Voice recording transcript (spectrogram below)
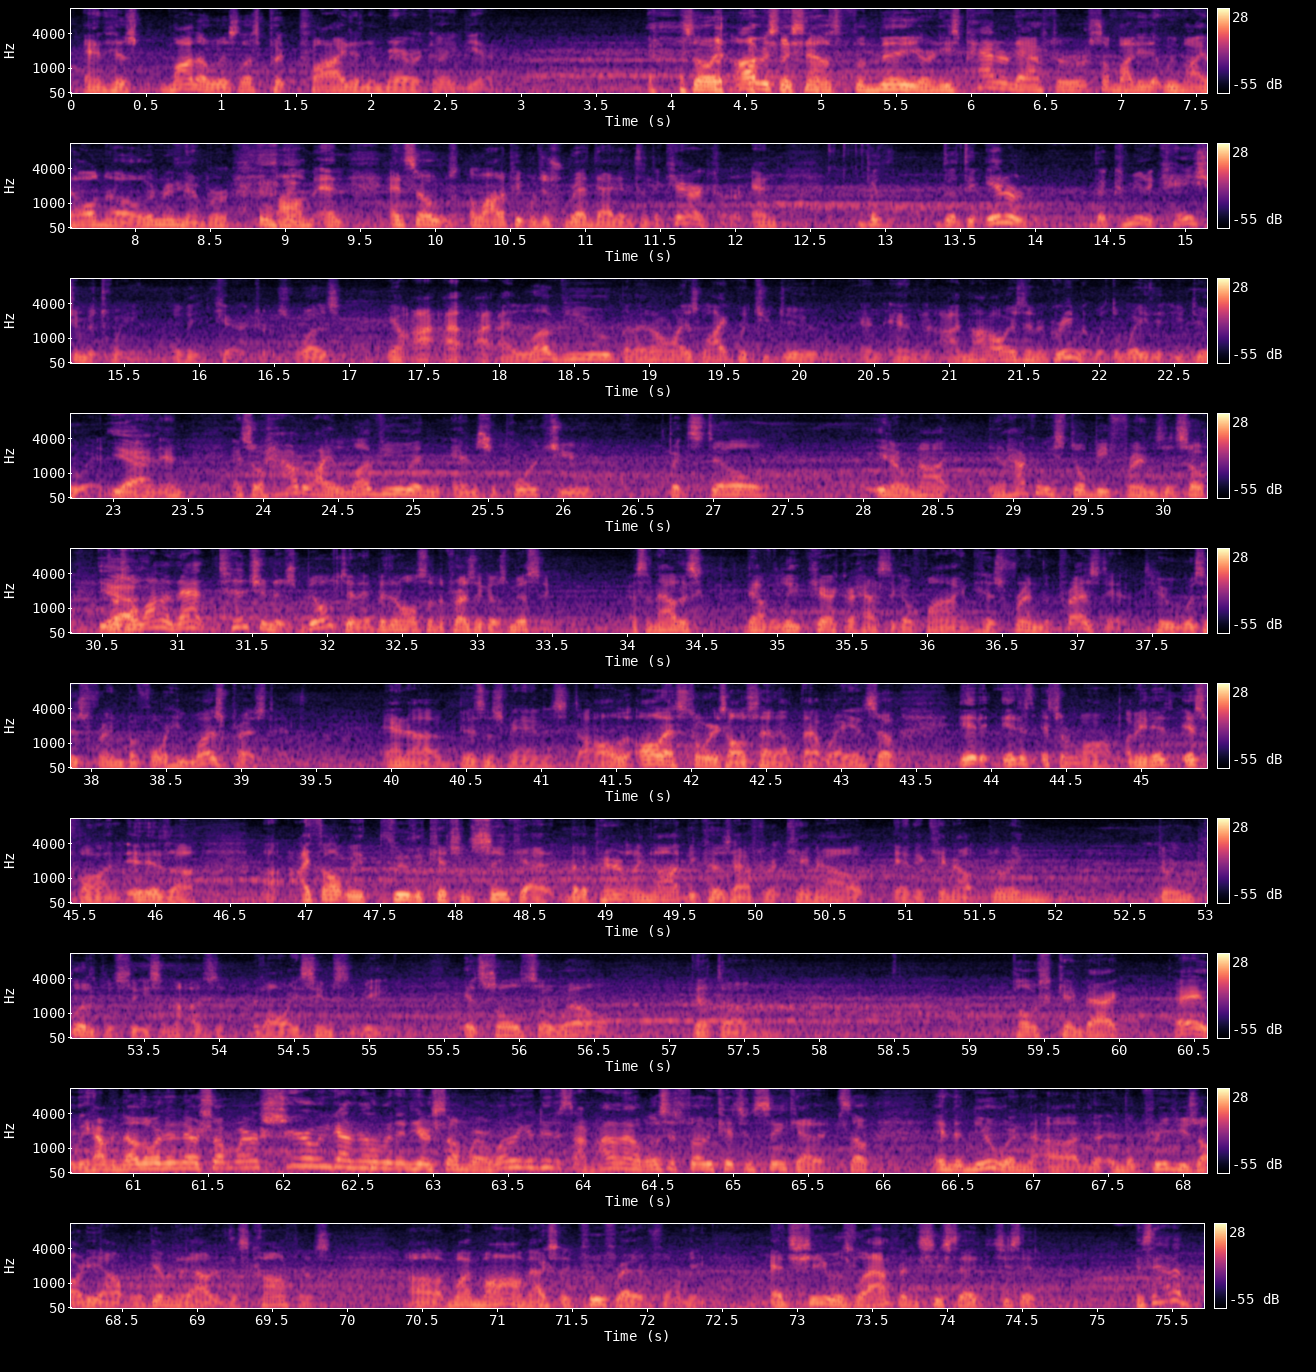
and his motto is "Let's put pride in America again." so it obviously sounds familiar, and he's patterned after somebody that we might all know and remember. Um, and and so a lot of people just read that into the character. And but the, the inner the communication between the lead characters was, you know, I, I, I love you, but I don't always like what you do, and, and I'm not always in agreement with the way that you do it. Yeah. And and, and so how do I love you and, and support you, but still you know, not, you know, how can we still be friends? And so there's a lot of that tension that's built in it, but then all of a sudden the president goes missing. And so now this, now the lead character has to go find his friend, the president, who was his friend before he was president, and a businessman and stuff. All, all that story is all set up that way. And so it, it is, it's a romp. I mean, it, it's fun. It is a, I thought we threw the kitchen sink at it, but apparently not because after it came out, and it came out during, during political season, as it always seems to be, it sold so well that, um, publisher came back. Hey, we have another one in there somewhere. Sure, we got another one in here somewhere. What are we gonna do this time? I don't know. But let's just throw the kitchen sink at it. So, in the new one, uh, the, and the preview's already out. We're giving it out at this conference. Uh, my mom actually proofread it for me, and she was laughing. She said, "She said, is that a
